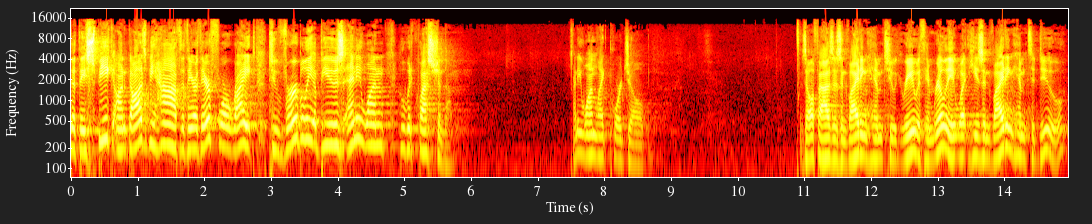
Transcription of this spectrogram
that they speak on God's behalf that they are therefore right to verbally abuse anyone who would question them. Anyone like poor Job. Eliphaz is inviting him to agree with him. Really, what he's inviting him to do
